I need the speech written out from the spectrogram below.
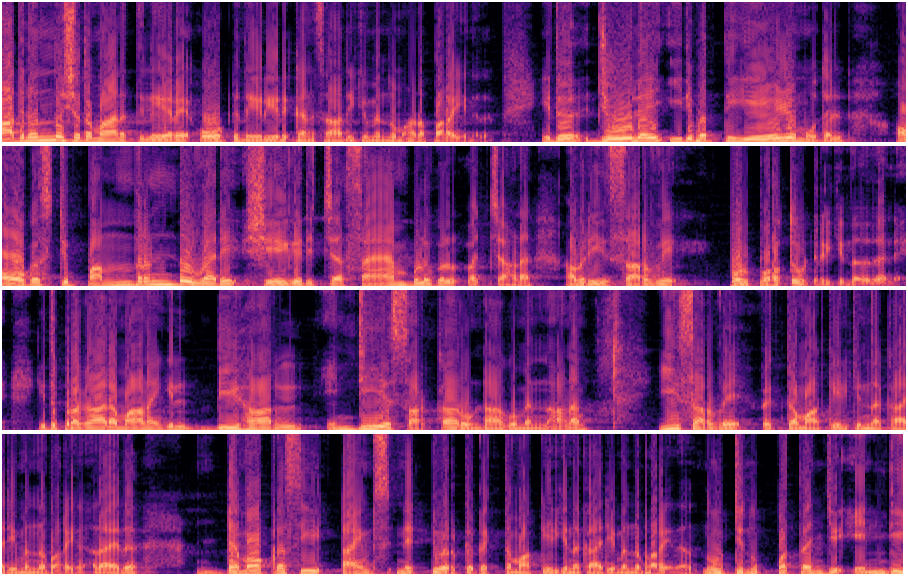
പതിനൊന്ന് ശതമാനത്തിലേറെ വോട്ട് നേടിയെടുക്കാൻ സാധിക്കുമെന്നുമാണ് പറയുന്നത്. ഇത് ജൂലൈ ഇരുപത്തിയേഴ് മുതൽ ഓഗസ്റ്റ് പന്ത്രണ്ട് വരെ ശേഖരിച്ച സാമ്പിളുകൾ വച്ചാണ് അവർ ഈ സർവേ ഇപ്പോൾ പുറത്തുവിട്ടിരിക്കുന്നത് തന്നെ. ഇത് പ്രകാരമാണെങ്കിൽ ബീഹാറിൽ എൻ ഡി എ സർക്കാർ ഉണ്ടാകുമെന്നാണ് ഈ സർവേ വ്യക്തമാക്കിയിരിക്കുന്ന കാര്യമെന്ന് പറയുന്നത്. അതായത് ഡെമോക്രസി ടൈംസ് നെറ്റ്വർക്ക് വ്യക്തമാക്കിയിരിക്കുന്ന കാര്യമെന്ന് പറയുന്നത്. നൂറ്റി മുപ്പത്തഞ്ച് എൻ ഡി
